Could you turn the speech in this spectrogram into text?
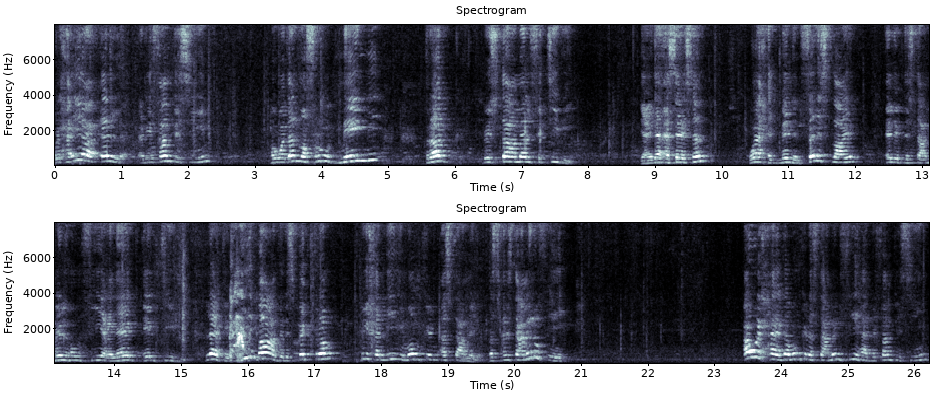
والحقيقة الريفامبيسين هو ده المفروض mainly drug بيستعمل في ال TB يعني ده أساسا واحد من ال first line اللي بنستعملهم في علاج ال TB لكن في بعض ال spectrum بيخليني ممكن أستعمله. بس هنستعمله في إيه؟ أول حاجة ممكن أستعمل فيها الريفامبيسين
